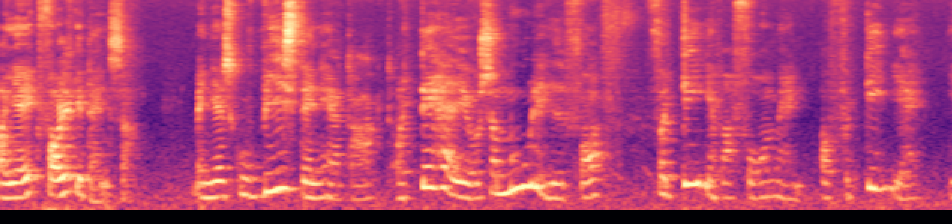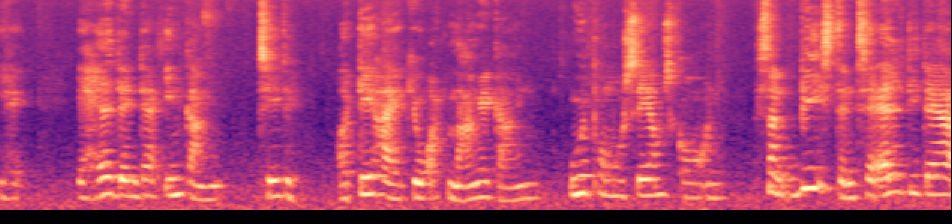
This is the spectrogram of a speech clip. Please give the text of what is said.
og jeg er ikke folkedanser. Men jeg skulle vise den her dragt, og det havde jeg jo så mulighed for, fordi jeg var formand, og fordi jeg, jeg, jeg havde den der indgang til det. Og det har jeg gjort mange gange ude på museumsgården. Sådan vis den til alle de der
